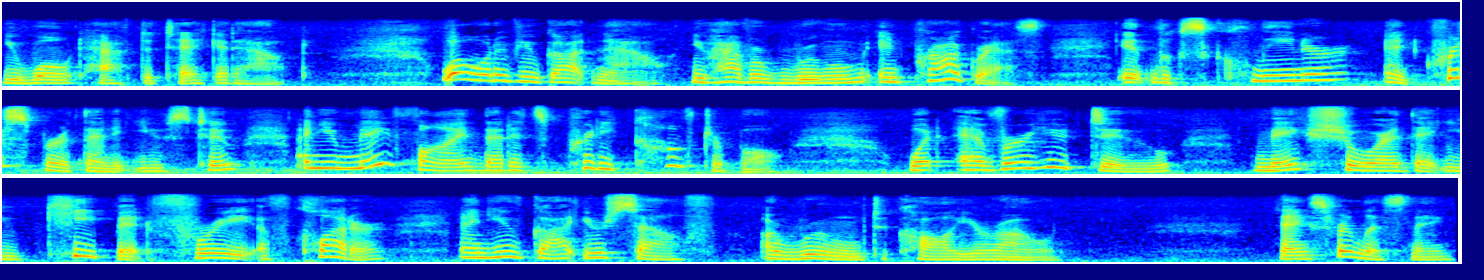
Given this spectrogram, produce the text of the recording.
you won't have to take it out. Well, what have you got now? You have a room in progress. It looks cleaner and crisper than it used to, and you may find that it's pretty comfortable. Whatever you do, make sure that you keep it free of clutter and you've got yourself a room to call your own. Thanks for listening.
